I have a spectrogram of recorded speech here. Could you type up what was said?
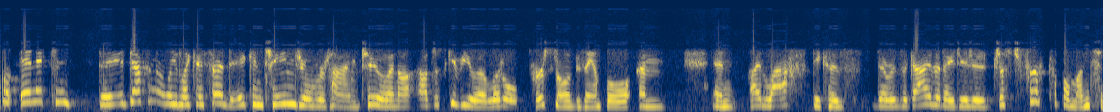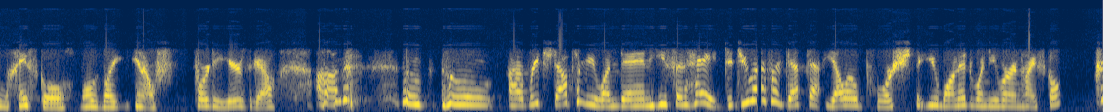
Well, and it can it definitely, like I said, it can change over time too. And I'll, I'll just give you a little personal example. Um, and I laugh because there was a guy that I dated just for a couple months in high school, well, like you know, forty years ago, um, who who uh, reached out to me one day and he said, "Hey, did you ever get that yellow Porsche that you wanted when you were in high school?"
